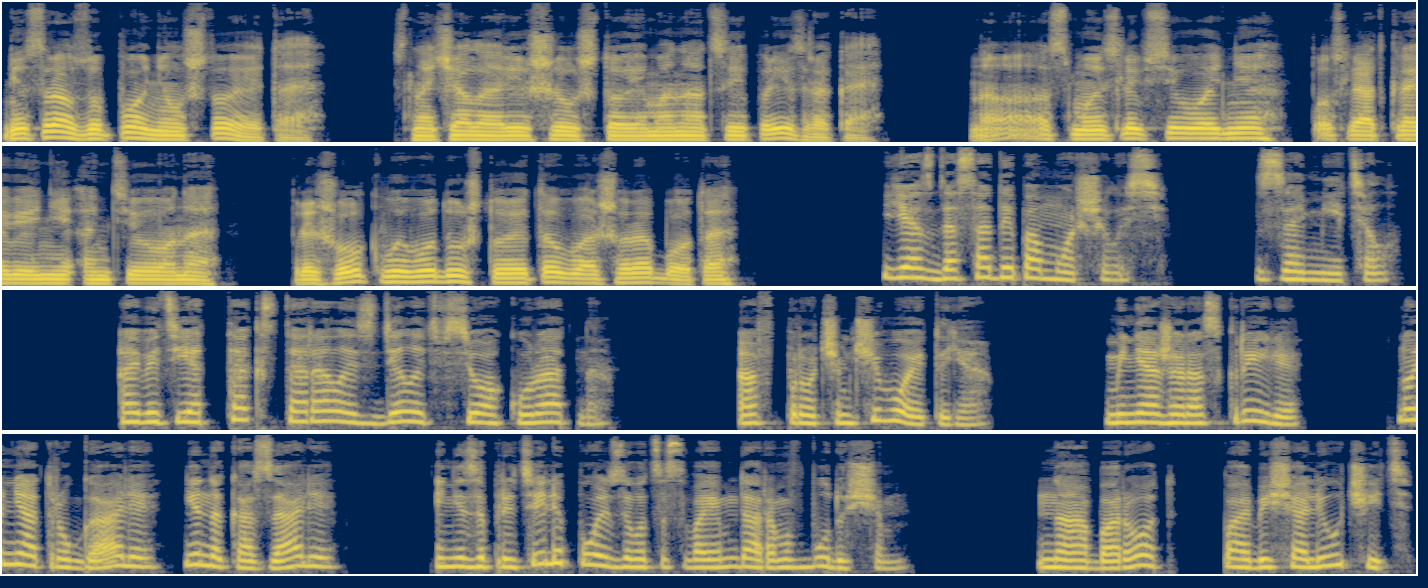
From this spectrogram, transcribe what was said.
Не сразу понял, что это, Сначала решил, что эманации призрака, Но, осмыслив сегодня, после откровений Антиона, пришел к выводу, что это ваша работа. Я с досадой поморщилась. Заметил. А ведь я так старалась сделать все аккуратно. А впрочем, чего это я? Меня же раскрыли, но не отругали, не наказали и не запретили пользоваться своим даром в будущем. Наоборот, пообещали учить.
